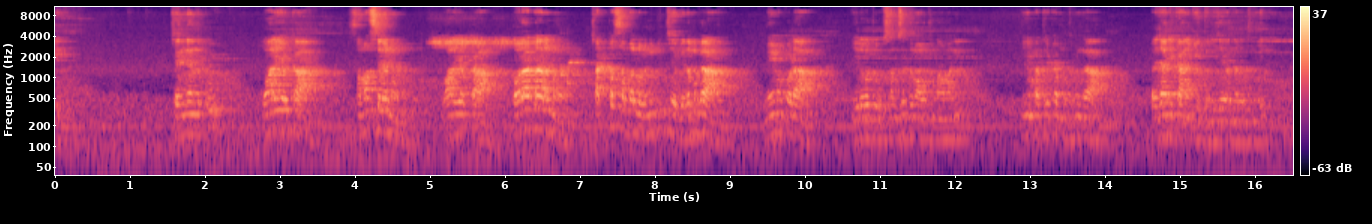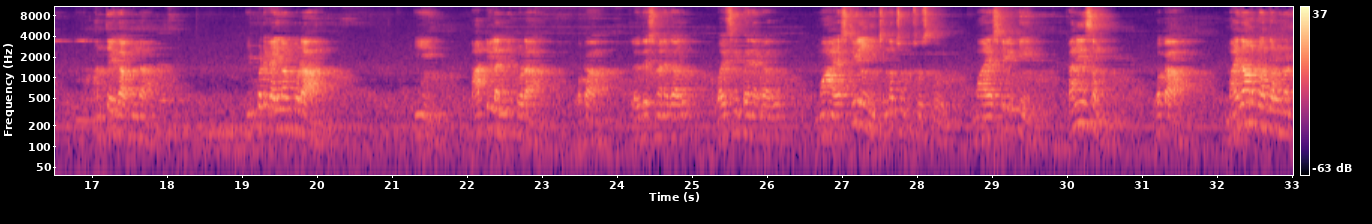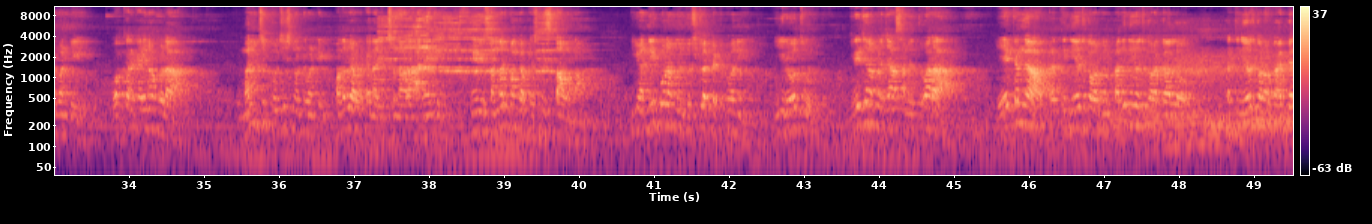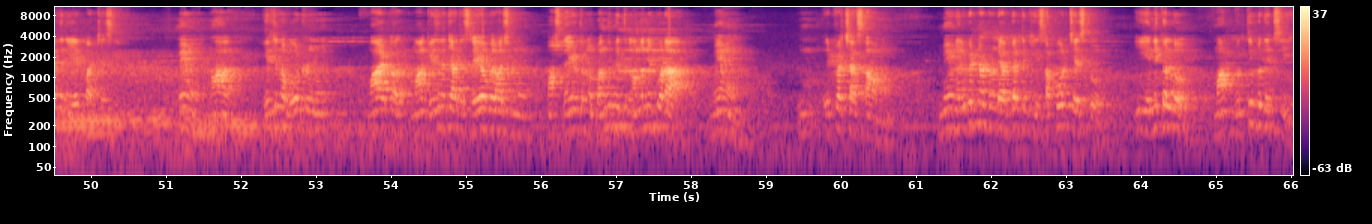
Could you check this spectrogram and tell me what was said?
చెందేందుకు వారి యొక్క సమస్యలను వారి యొక్క పోరాటాలను చట్టసభలో వినిపించే విధముగా మేము కూడా ఈరోజు సంసిద్ధమవుతున్నామని ఈ పత్రిక ముఖ్యంగా ప్రజానికానికి తెలియజేయడం జరుగుతుంది. అంతేకాకుండా ఇప్పటికైనా కూడా ఈ పార్టీలన్నీ కూడా ఒక తెలుగుదేశమైనా కాదు వైసీపీ అయినా కాదు మా ఎస్టీలని చిన్న చూపు చూస్తూ మా ఎస్టీలకి కనీసం ఒక మైదాన ప్రాంతంలో ఉన్నటువంటి ఒక్కరికైనా కూడా మంచి పొజిషన్ ఉన్నటువంటి పదవి ఎవరికైనా ఇచ్చున్నారా అనేది నేను ఈ సందర్భంగా ప్రశ్నిస్తూ ఉన్నాను ఇవన్నీ కూడా మేము దృష్టిలో పెట్టుకొని ఈరోజు గిరిజన ప్రజాస్వామ్య ద్వారా ఏకంగా ప్రతి నియోజకవర్గం పది నియోజకవర్గాల్లో ప్రతి నియోజకవర్గం అభ్యర్థిని ఏర్పాటు చేసి మేము మా గిరిజన ఓట్లను మా యొక్క మా గిరిజన జాతి శ్రేయోభిలాషులను మా స్నేహితులను బంధుమిత్రులను అందరినీ కూడా మేము రిక్వెస్ట్ చేస్తూ ఉన్నాం. మేము నిలబెట్టినటువంటి అభ్యర్థికి సపోర్ట్ చేస్తూ ఈ ఎన్నికల్లో మాకు గుర్తింపు తెచ్చి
